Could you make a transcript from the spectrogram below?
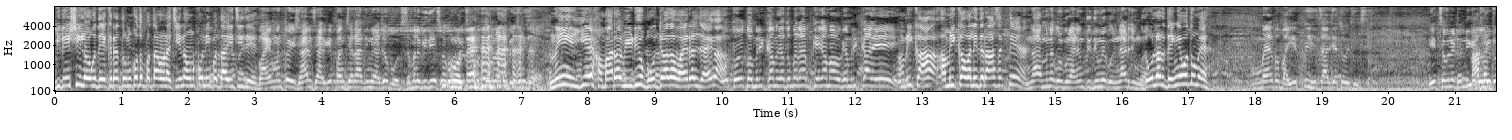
विदेशी लोग देख रहे हैं तो उनको तो पता होना चाहिए ना उनको नहीं पता ये चीज़ें। भाई मन तो इशार इशार के पंचर आदमी आ जाओ बहुत से मतलब विदेश में होता है। है। नहीं ये हमारा वीडियो बहुत ज़्यादा वायरल जाएगा। तो तो अमेरिका में जा तो मेरा अब के काम आओगे? अमेरिका अमेरिका अमेरिका वाले इधर आ सकते हैं। ना मैंने कोई बुलाने दीदी में कोई नाट दूँगा। डॉलर देंगे वो तुम्हें? मैं तो भाई पीछे चल जाए तो ठीक से। ये ठंडी पिलाया कर।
